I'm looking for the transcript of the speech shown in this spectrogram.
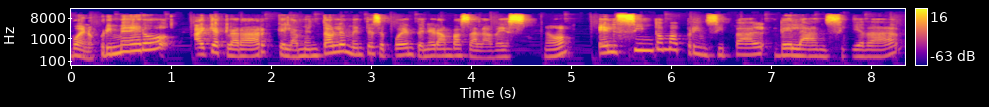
Bueno, primero hay que aclarar que lamentablemente se pueden tener ambas a la vez, ¿no? El síntoma principal de la ansiedad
